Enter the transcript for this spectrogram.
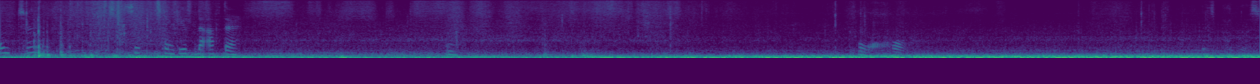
on, turn. Thank you the after. Mm. Oh, oh. It's madness.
